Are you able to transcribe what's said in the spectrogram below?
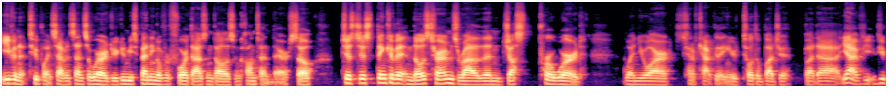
even at 2.7 cents a word, you're going to be spending over $4,000 in content there. So just just think of it in those terms rather than just per word when you are kind of calculating your total budget. But uh, yeah, if you, if you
